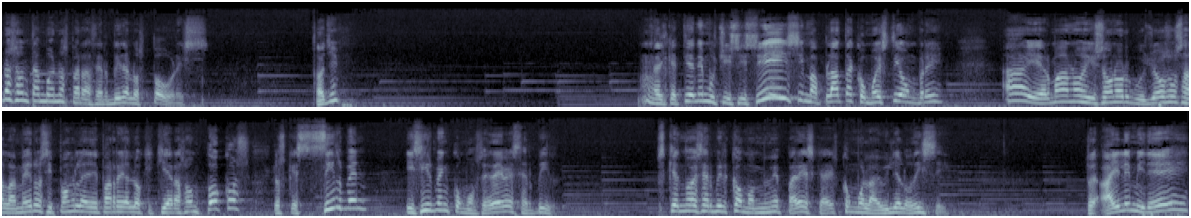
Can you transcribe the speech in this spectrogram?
no son tan buenos para servir a los pobres. Oye, el que tiene muchísima plata como este hombre, ay hermanos, y son orgullosos, alameros y póngale de parrilla lo que quiera. Son pocos los que sirven y sirven como se debe servir. Es que no es servir como a mí me parezca, es como la Biblia lo dice. ahí le miré,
